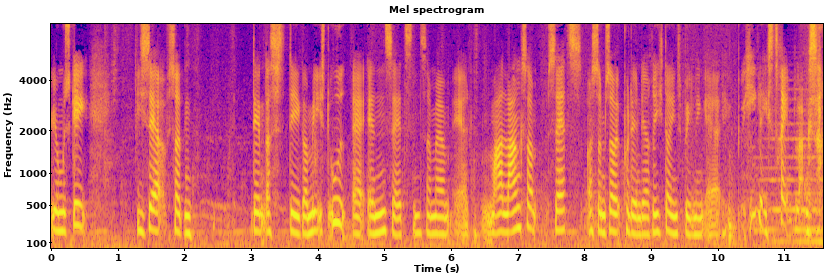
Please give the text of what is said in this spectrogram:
jo måske især sådan den, der stikker mest ud af anden satsen, som er, er en meget langsom sats, og som så på den der Richter-indspilning er helt ekstremt langsom.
